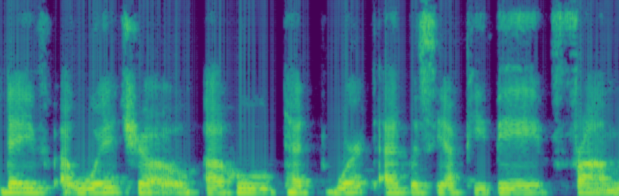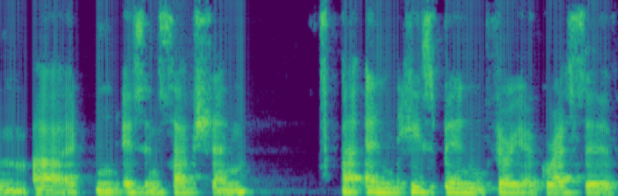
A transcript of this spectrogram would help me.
Dave Uejio, uh, who had worked at the CFPB from uh, its inception. Uh, and he's been very aggressive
